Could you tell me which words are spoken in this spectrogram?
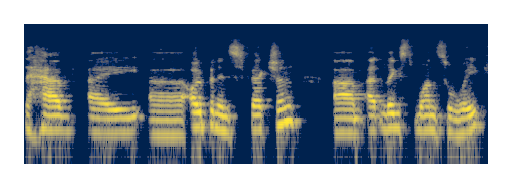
to have a uh, open inspection um, at least once a week.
